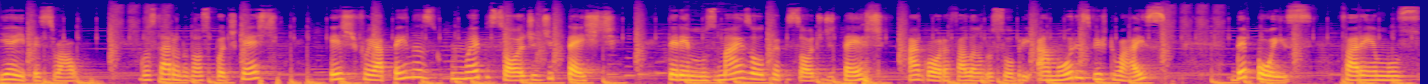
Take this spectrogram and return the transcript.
E aí, pessoal? Gostaram do nosso podcast? Este foi apenas um episódio de teste. Teremos mais outro episódio de teste, agora falando sobre amores virtuais. Depois faremos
